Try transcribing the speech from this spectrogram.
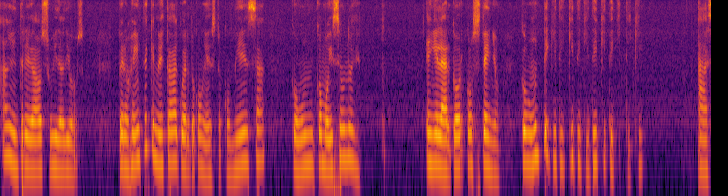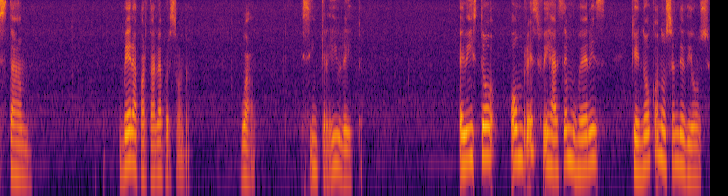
han entregado su vida a Dios. Pero gente que no está de acuerdo con esto comienza con un, como dice uno en el argor costeño, con un tiqui tiqui tiqui tiqui tiqui tiqui hasta ver apartar a la persona. Wow, es increíble esto. He visto hombres fijarse en mujeres que no conocen de Dios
